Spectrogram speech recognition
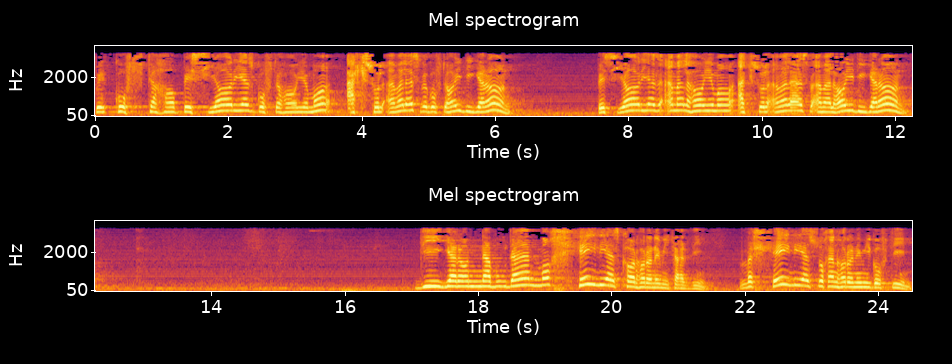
به گفته ها بسیاری از گفته های ما عکس العمل است به گفته های دیگران. بسیاری از عملهای ما عکس العمل است به عملهای دیگران. دیگران نبودن ما خیلی از کارها را نمی کردیم و خیلی از سخنها را نمی گفتیم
